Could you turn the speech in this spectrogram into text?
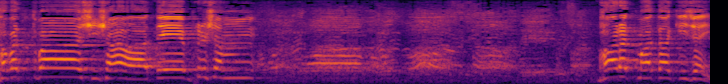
भवत्वा शिशाते भृशम् भारत माता की जय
